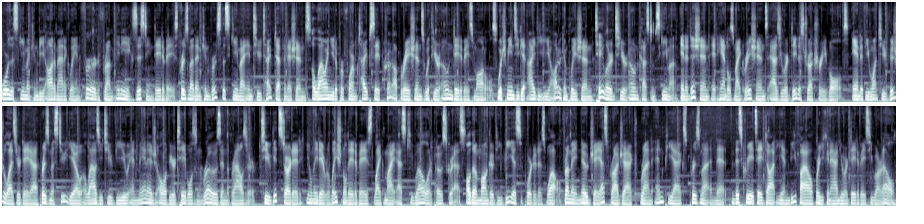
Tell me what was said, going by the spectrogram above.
or the schema can be automatically inferred from any existing database. Prisma then converts the schema into type definitions, allowing you to perform type-safe CRUD operations with your own database models, which means you get IDE auto-completion tailored to your own custom schema. In addition, it handles migrations as your data structure evolves. And if you want to visualize your data, Prisma Studio allows you to view and manage all of your tables and rows in the browser. To get started, you'll need a relational database like MySQL or Postgres, although MongoDB is supported as well. From a Node.js project, run npx prisma init. This creates a .env file where you can add your database URL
